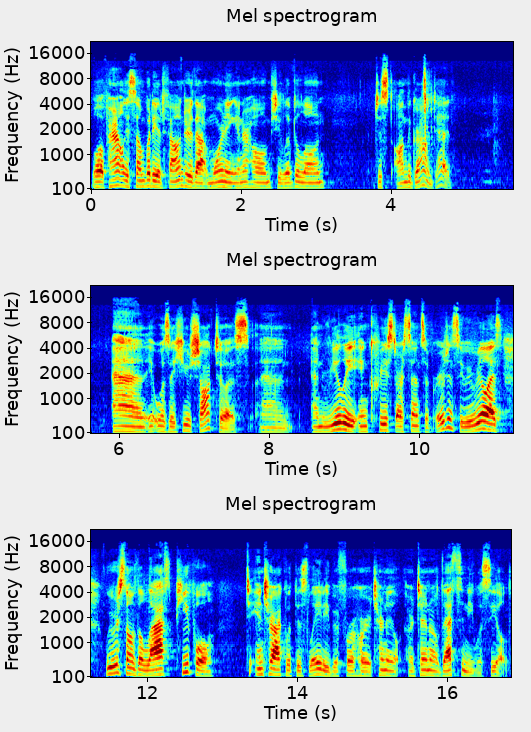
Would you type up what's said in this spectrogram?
Well, apparently, somebody had found her that morning in her home. She lived alone, just on the ground, dead. And it was a huge shock to us. And and really increased our sense of urgency. We realized we were some of the last people to interact with this lady before her eternal, her eternal destiny was sealed.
